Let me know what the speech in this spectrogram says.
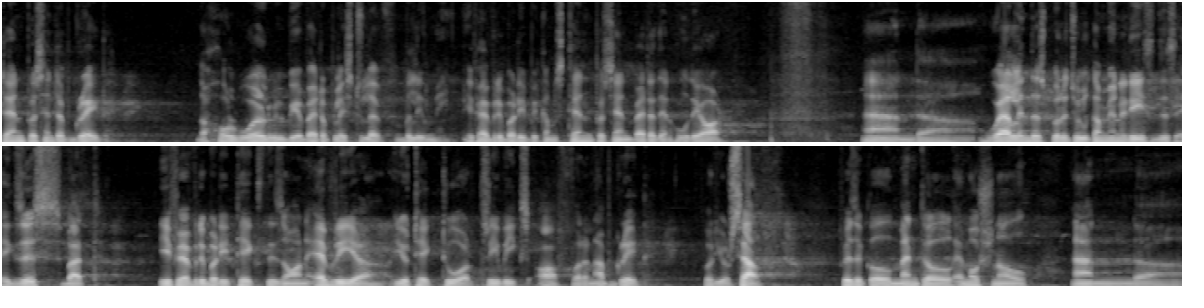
Ten percent upgrade, the whole world will be a better place to live, believe me, if everybody becomes ten percent better than who they are. And uh, well, in the spiritual communities this exists, but if everybody takes this on every year, you take two or three weeks off for an upgrade for yourself, physical, mental, emotional and uh,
